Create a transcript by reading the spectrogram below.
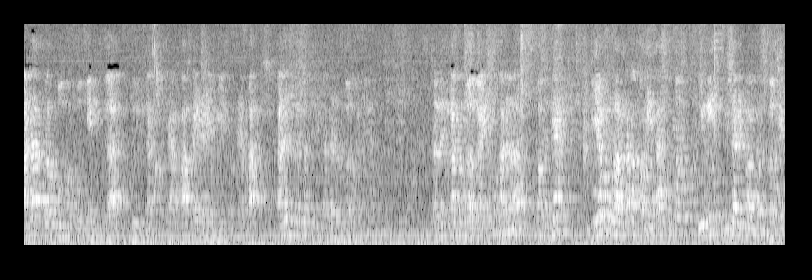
ada buknya juga duitnya seperti apa faedah ilmiah seperti apa ada juga sertifikat dari lembaganya sertifikat lembaga itu adalah maksudnya dia mengeluarkan otoritas untuk ini bisa dikeluarkan sebagai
